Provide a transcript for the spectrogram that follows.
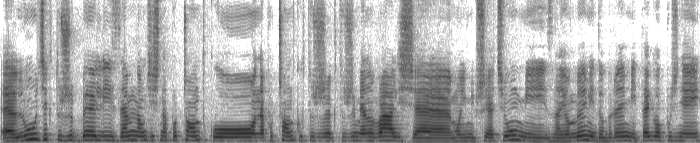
e, ludzie, którzy byli ze mną gdzieś na początku, na początku, którzy, którzy mianowali się moimi przyjaciółmi, znajomymi, dobrymi, tego później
